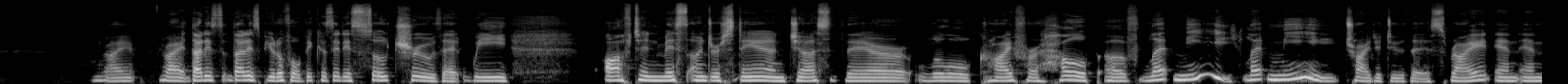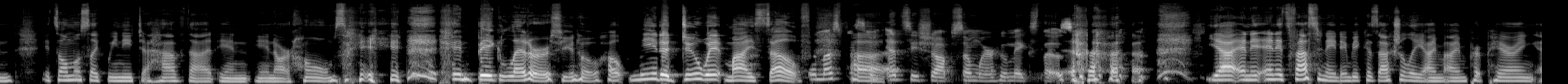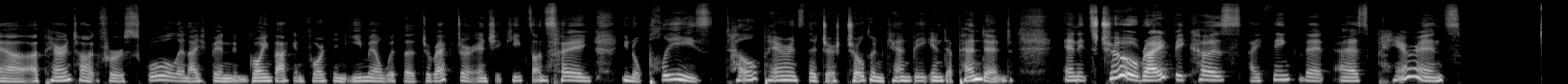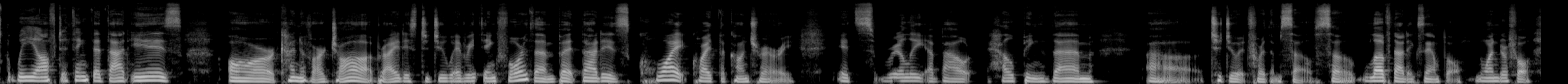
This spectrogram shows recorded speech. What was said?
Right right. That is that is beautiful because it is so true that we often misunderstand just their little cry for help of let me let me try to do this right? And and it's almost like we need to have that in in our homes in big letters you know help me to do it myself. There must be some uh, etsy shop somewhere who makes those. Yeah and it, and it's fascinating because actually i'm i'm preparing a, a parent talk for school and i've been going back and forth in email with the director and she keeps on saying, you know, please tell parents that their children can be independent. And it's true, right? Because I think that as parents, we often think that that is our kind of our job, right? Is to do everything for them. But that is quite, quite the contrary. It's really about helping them uh, to do it for themselves. So, love that example. Wonderful.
